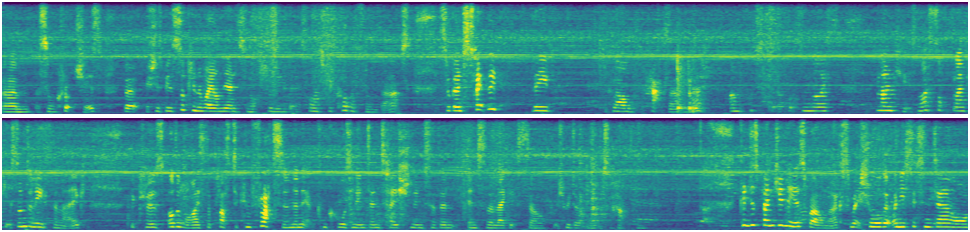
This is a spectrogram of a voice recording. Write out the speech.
um, some crutches, but if she's been sucking away on the Entonox, she'll need a bit of time to recover from that. So we're going to take the, the well, hats out there and put, put some nice blankets, nice soft blankets underneath the leg because otherwise the plastic can flatten and it can cause an indentation into the, into the leg itself, which we don't want to happen. You can just bend your knee as well, Max, make sure that when you're sitting down, or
